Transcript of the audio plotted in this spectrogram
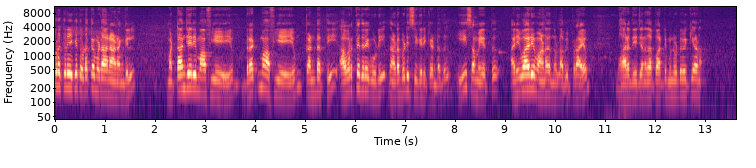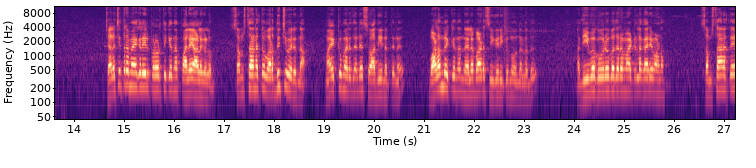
പ്രക്രിയയ്ക്ക് തുടക്കമിടാനാണെങ്കിൽ മട്ടാഞ്ചേരി മാഫിയയെയും ഡ്രഗ് മാഫിയയെയും കണ്ടെത്തി അവർക്കെതിരെ കൂടി നടപടി സ്വീകരിക്കേണ്ടത് ഈ സമയത്ത് അനിവാര്യമാണ് എന്നുള്ള അഭിപ്രായം ഭാരതീയ ജനതാ പാർട്ടി മുന്നോട്ട് വയ്ക്കുകയാണ് ചലച്ചിത്ര മേഖലയിൽ പ്രവർത്തിക്കുന്ന പല ആളുകളും സംസ്ഥാനത്ത് വർദ്ധിച്ചു വരുന്ന മയക്കുമരുന്നിന്റെ സ്വാധീനത്തിന് വളം വയ്ക്കുന്ന നിലപാട് സ്വീകരിക്കുന്നു എന്നുള്ളത് അതീവ ഗൗരവതരമായിട്ടുള്ള കാര്യമാണ്. സംസ്ഥാനത്തെ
